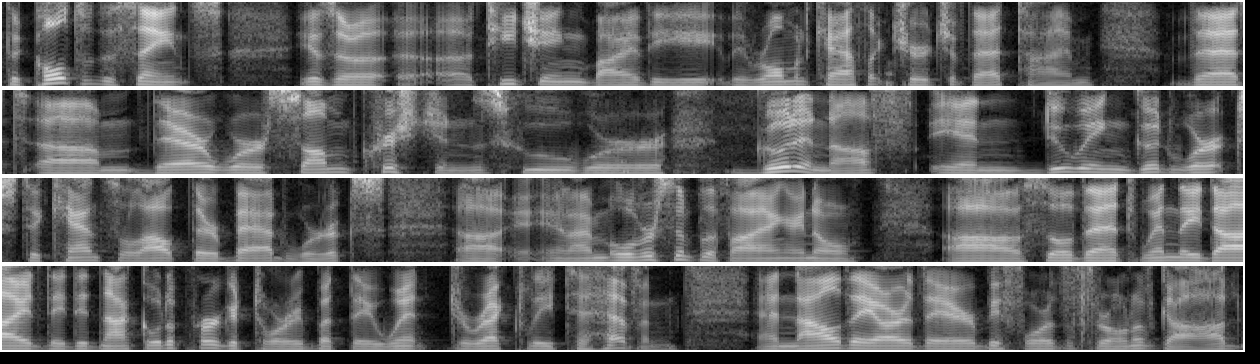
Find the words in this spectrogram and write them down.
the cult of the saints is a, a, teaching by the, the Roman Catholic Church of that time that um, there were some Christians who were good enough in doing good works to cancel out their bad works. Uh, and I'm oversimplifying, I know. Uh, so that when they died, they did not go to purgatory, but they went directly to heaven. And now they are there before the throne of God.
